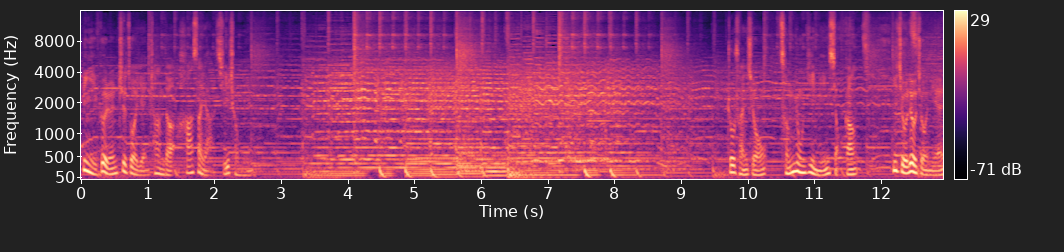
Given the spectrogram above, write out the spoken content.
并以个人制作演唱的《哈萨雅琪》成名。周传雄曾用艺名小刚，一九六九年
